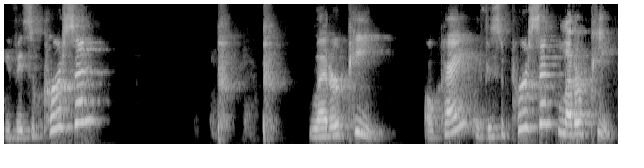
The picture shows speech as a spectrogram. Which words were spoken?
If it's a person, letter P. Okay? If it's a person, letter P.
